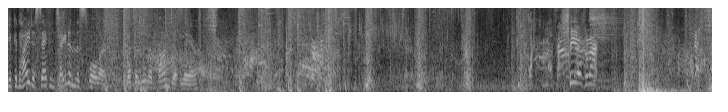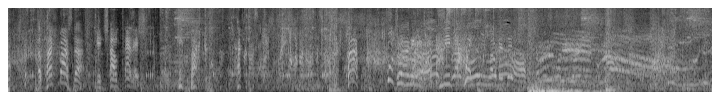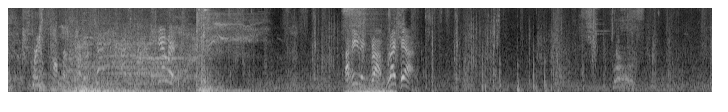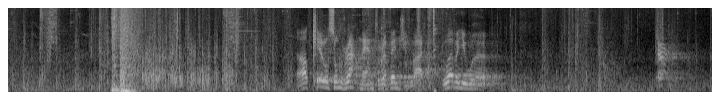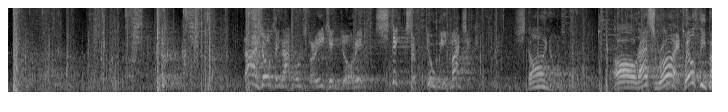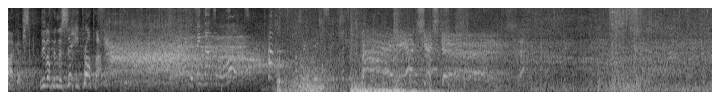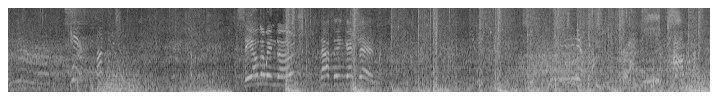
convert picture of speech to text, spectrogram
You could hide a second town in the squalor, let alone a bandit lair. Shields and axe! A packmaster! It shall perish! Keep back! Packmaster! Ha! What a Move quickly, healing right here! I'll kill some rat men to revenge you, lad. Whoever you were. I don't think that food's for eating, Dory. Stinks of doomy magic. Steiner. Oh, that's right. Wealthy buggers. Live up in the city proper. You think that's a lot? Ha! By the ancestors! Here, ammunition. Seal the windows. Nothing gets in. They're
